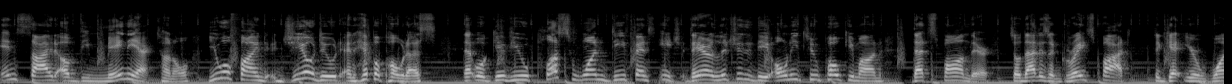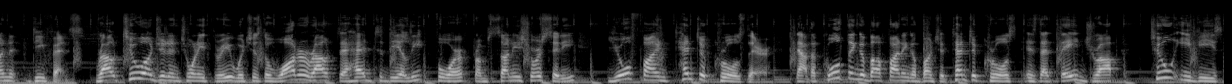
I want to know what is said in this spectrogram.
inside of the Maniac Tunnel, you will find Geodude and Hippopotas that will give you plus one defense each. They are literally the only two Pokemon that spawn there. So that is a great spot to get your one defense. Route 223, which is the water route to head to the Elite Four from Sunyshore City, you'll find Tentacruels there. Now, the cool thing about finding a bunch of Tentacruels is that they drop two EVs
